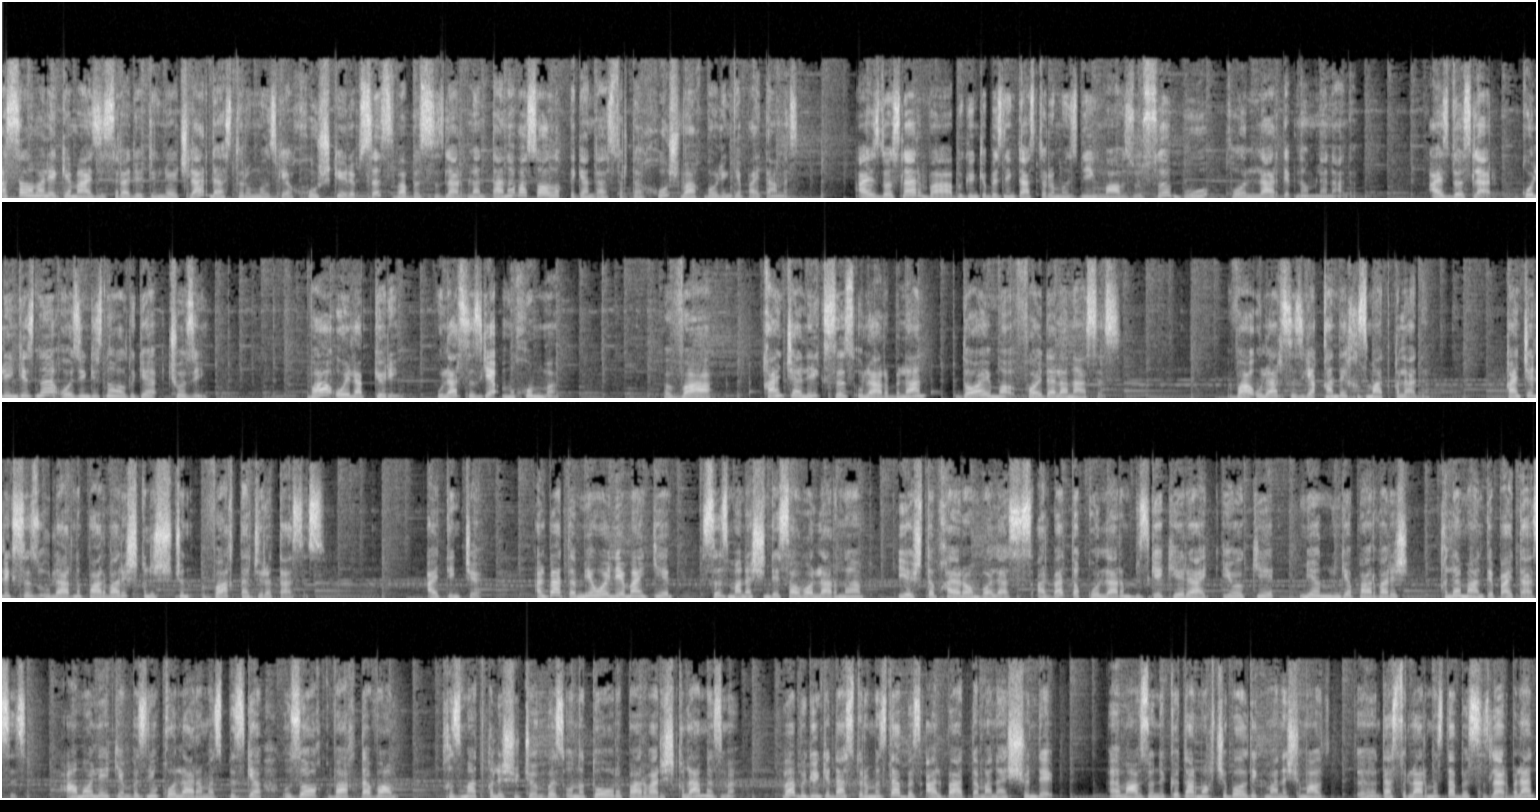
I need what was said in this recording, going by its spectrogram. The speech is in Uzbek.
assalomu alaykum aziz radio tinglovchilar. Dasturimizga xush kelibsiz va biz sizlar bilan tana va sog'liq degan dasturda xushvaqt bo'ling deb aytamiz. Aziz do'stlar va bugungi bizning dasturimizning mavzusi bu qo'llar deb nomlanadi. Aziz do'stlar qo'lingizni o'zingizni oldiga cho'zing va o'ylab ko'ring ular sizga muhimmi? Va qanchalik siz ular bilan doimo foydalanasiz? Va ular sizga qanday xizmat qiladi? Qanchalik siz ularni parvarish qilish uchun vaqt ajratasiz? Aytingchi albatta men o'ylaymanki siz mana shunday savollarni eshitib hayron bo'lasiz. Albatta qo'llarim bizga kerak yoki men unga parvarish qilaman deb aytasiz. Ammo lekin bizning qo'llarimiz bizga uzoq vaqt davom xizmat qilish uchun biz uni to'g'ri parvarish qilamizmi? Va bugungi dasturimizda biz albatta mana shunday e, mavzuni ko'tarmoqchi bo'ldik. Mana shu mavzu E, dasturlarimizda biz sizlar bilan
